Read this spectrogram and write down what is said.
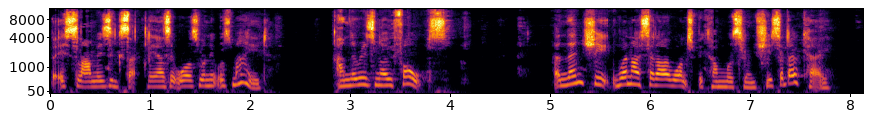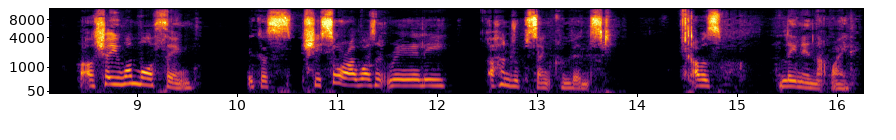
But Islam is exactly as it was when it was made. And there is no faults. And then she, when I said I want to become Muslim, she said, okay, but I'll show you one more thing. Because she saw I wasn't really 100% convinced. I was leaning that way.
